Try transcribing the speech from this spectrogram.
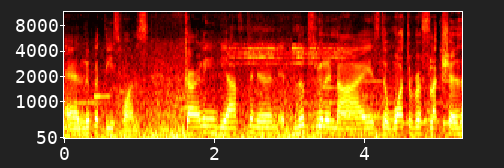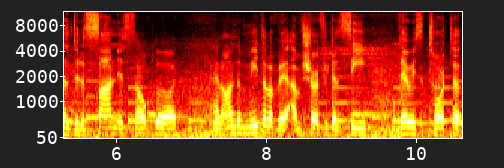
And look at these ones. Currently in the afternoon, it looks really nice. The water reflections into the sun is so good. And on the middle of it, I'm sure if you can see, there is a turtle,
